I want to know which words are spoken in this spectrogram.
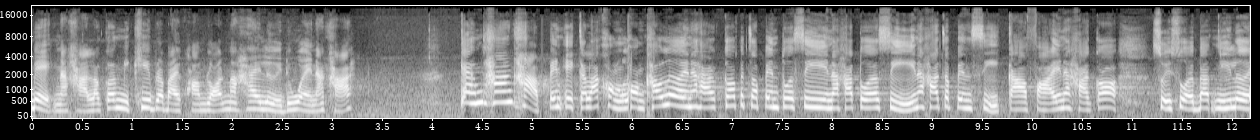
เบรกนะคะ แล้วก็มีคีบระบายความร้อนมาให้เลยด้วยนะคะ แก้มข้างค่ะ เป็นเอกลักษณ์ของของเขาเลยนะคะ ก็จะเป็นตัว C นะคะ ตัวสีนะคะจะเป็นสีกาไฟนะคะ ก็สวยๆแบบนี้เลย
